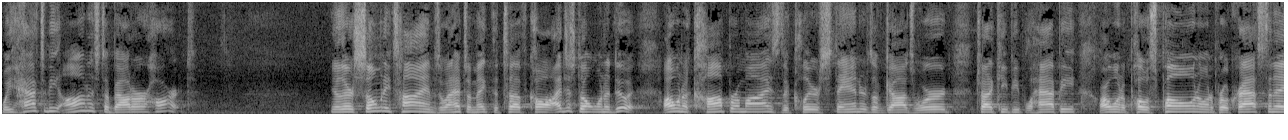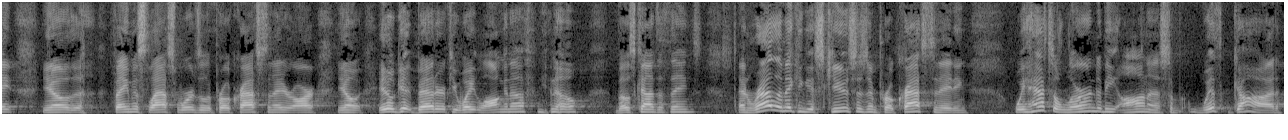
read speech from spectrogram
we have to be honest about our heart. You know, there's so many times when I have to make the tough call, I just don't want to do it. I want to compromise the clear standards of God's word, try to keep people happy, or I want to postpone, I want to procrastinate. You know, the famous last words of the procrastinator are, you know, it'll get better if you wait long enough, you know, those kinds of things. And rather than making excuses and procrastinating, we have to learn to be honest with God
